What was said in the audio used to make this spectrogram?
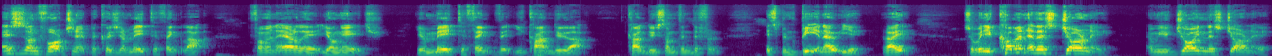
this is unfortunate because you're made to think that from an early young age. You're made to think that you can't do that, can't do something different. It's been beaten out of you, right? So when you come into this journey and when you join this journey,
